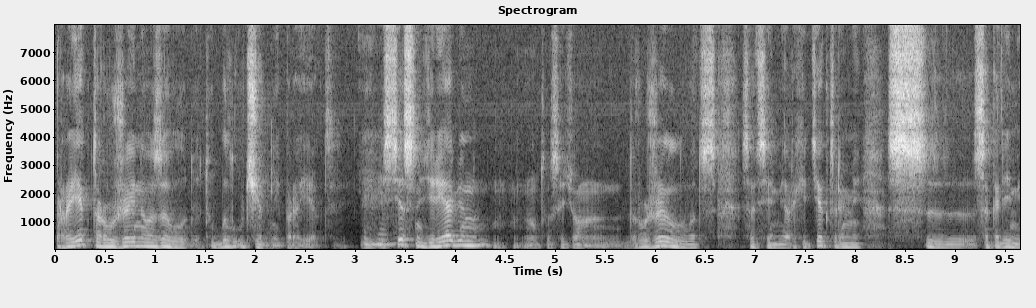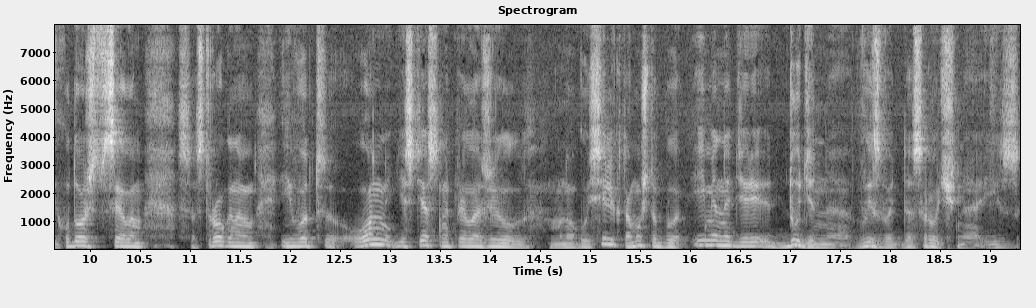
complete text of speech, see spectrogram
проект оружейного завода. Это был учебный проект. И, естественно, Дерябин, ну, то есть он дружил вот с, со всеми архитекторами, с, с Академией художеств в целом, со Строгановым. И вот он, естественно, приложил много усилий к тому, чтобы именно Дудина вызвать досрочно из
